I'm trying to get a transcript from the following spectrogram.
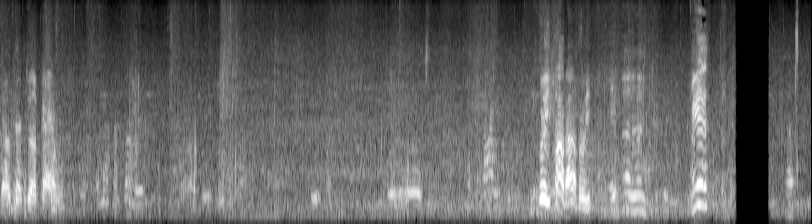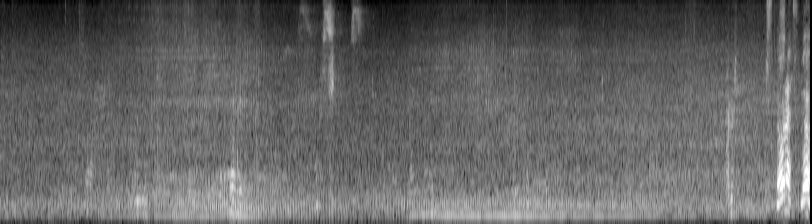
đâu ta chưa cao rồi thoát đã, rồi nghe đâu này? Đâu?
